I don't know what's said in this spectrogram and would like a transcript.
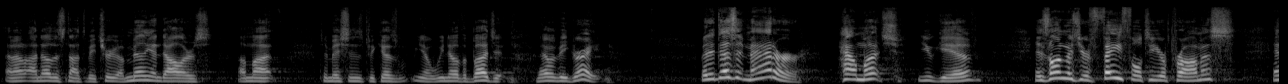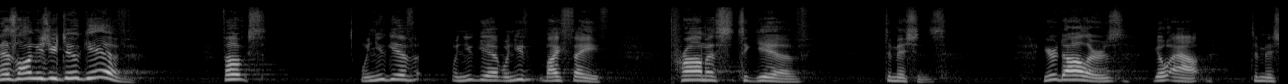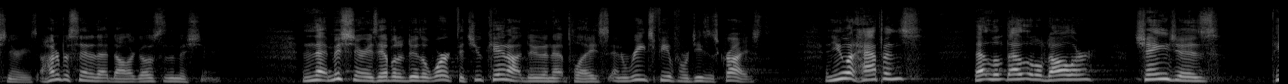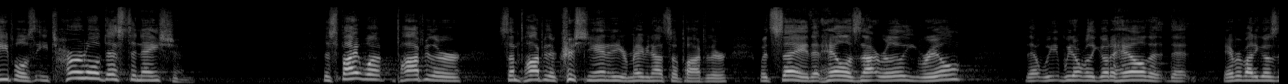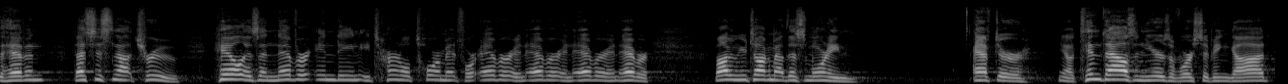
and I know this not to be true, a million dollars a month to missions because you know we know the budget. That would be great. But it doesn't matter how much you give, as long as you're faithful to your promise and as long as you do give. Folks, when you give, when you give, when you by faith promise to give to missions, your dollars go out to missionaries. 100% of that dollar goes to the missionary. And then that missionary is able to do the work that you cannot do in that place and reach people for Jesus Christ. And you know what happens? That little, that little dollar changes people's eternal destination. Despite what popular, some popular Christianity, or maybe not so popular, would say that hell is not really real, that we, we don't really go to hell, that, that everybody goes to heaven, that's just not true. Hell is a never ending, eternal torment forever and ever and ever and ever. Bobby, we were talking about this morning, after you know 10,000 years of worshiping God,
